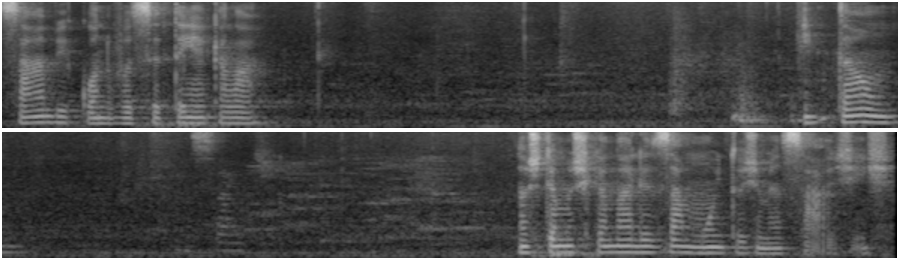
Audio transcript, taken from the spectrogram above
sabe? Quando você tem aquela Então, nós temos que analisar muito as mensagens.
